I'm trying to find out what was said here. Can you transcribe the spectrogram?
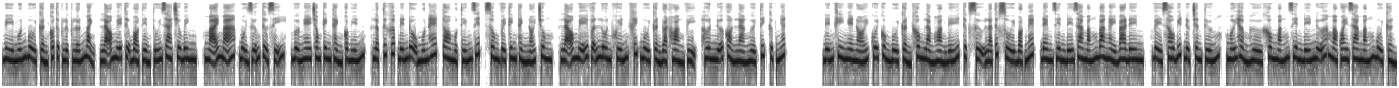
Vì muốn bồi cần có thực lực lớn mạnh, lão mễ tự bỏ tiền túi ra chiêu binh, mãi mã, bồi dưỡng tử sĩ, vừa nghe trong kinh thành có biến, lập tức gấp đến độ muốn hét to một tiếng giết, xông về kinh thành nói chung, lão mễ vẫn luôn khuyến khích bùi cần đoạt hoàng vị, hơn nữa còn là người tích cực nhất. Đến khi nghe nói cuối cùng bùi cần không làm hoàng đế thực sự là tức sùi bọt mép đem diên đế ra mắng ba ngày ba đêm, về sau biết được chân tướng, mới hầm hừ không mắng diên đế nữa mà quay ra mắng bùi cần.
